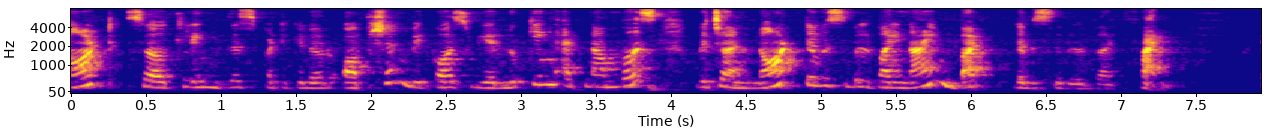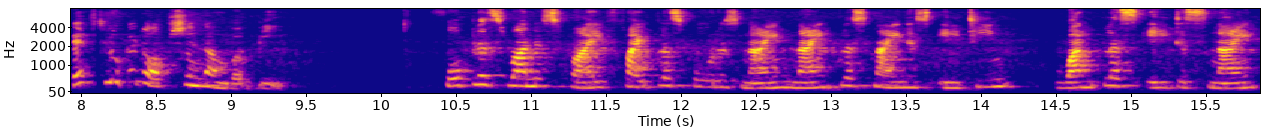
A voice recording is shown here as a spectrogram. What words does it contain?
not circling this particular option because we are looking at numbers which are not divisible by 9 but divisible by 5. Let's look at option number B. 4 plus 1 is 5, 5 plus 4 is 9, 9 plus 9 is 18, 1 plus 8 is 9.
